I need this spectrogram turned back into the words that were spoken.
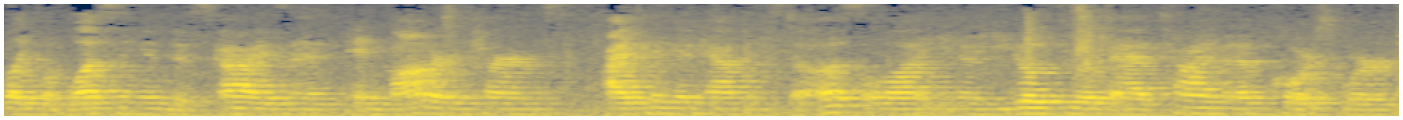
like a blessing in disguise. And in modern terms, I think it happens to us a lot. You know, you go through a bad time, and of course, we're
